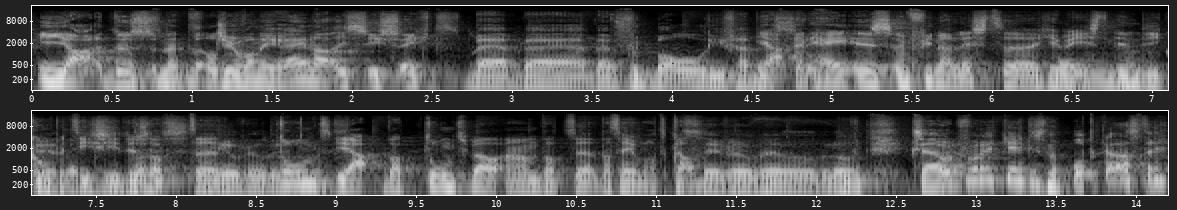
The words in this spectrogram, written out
Ja, dus met... Giovanni Reina is, is echt bij, bij, bij voetballiefhebbers... Ja, en hij is een finalist uh, geweest in die competitie. dus dat, dat toont, ja, dat toont wel aan dat, dat hij wat kan. Dat is heel veelbelovend. Ik zei ook vorige keer, het is een podcaster.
